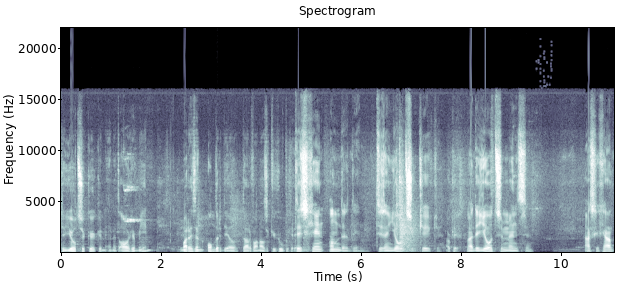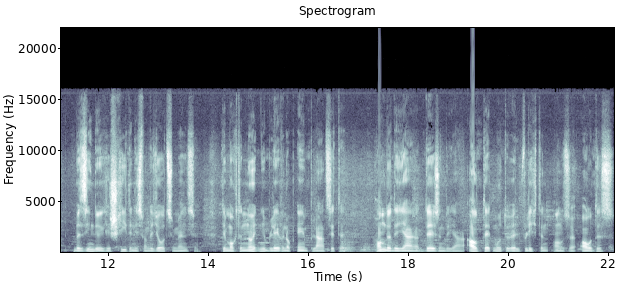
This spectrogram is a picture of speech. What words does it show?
de Joodse keuken in het algemeen, maar is een onderdeel daarvan, als ik u goed begrijp. Het is geen onderdeel. Het is een Joodse keuken. Oké, Maar de Joodse mensen, als je gaat bezien de geschiedenis van de Joodse mensen, die mochten nooit niet blijven op één plaats zitten, honderden jaren, duizenden jaren. Altijd moeten we vlichten onze ouders,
